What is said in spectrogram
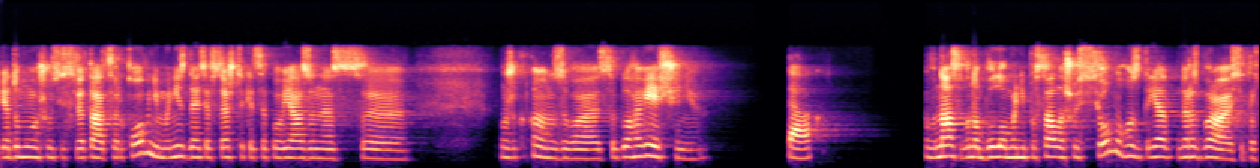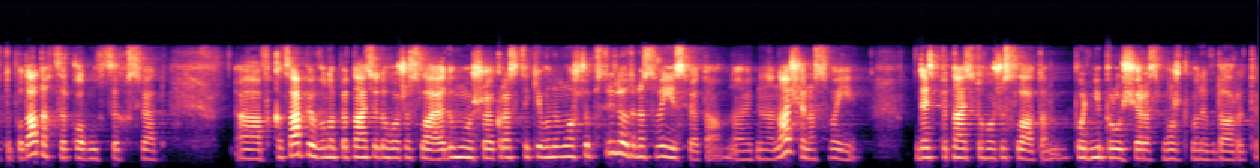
я думаю, що ці свята церковні, мені здається, все ж таки це пов'язане з, е, може, як воно називається? Благовіщення. Так. В нас воно було, мені писали щось сьомого, я не розбираюся просто по датах церковних цих свят. В Кацапі воно 15 числа. Я думаю, що якраз таки вони можуть обстрілювати на свої свята, навіть не на наші, а на свої. Десь 15 числа там по Дніпру ще раз можуть вони вдарити.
